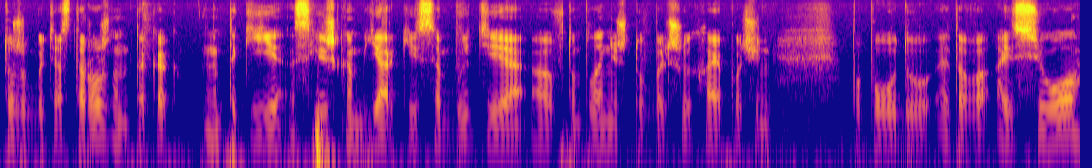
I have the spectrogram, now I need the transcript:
тоже быть осторожным, так как такие слишком яркие события э, в том плане, что большой хайп очень по поводу этого ICO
